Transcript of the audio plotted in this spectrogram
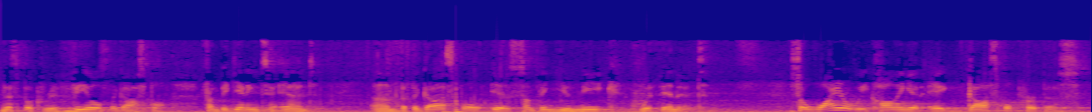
This book reveals the gospel from beginning to end. Um, but the gospel is something unique within it. So why are we calling it a gospel purpose?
